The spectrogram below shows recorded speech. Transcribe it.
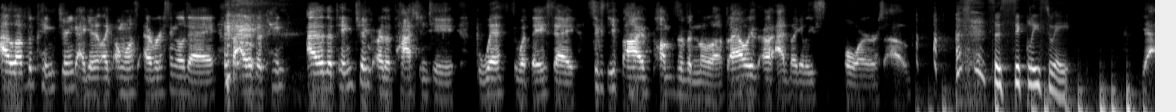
I love the pink drink. I get it like almost every single day. But either the pink, either the pink drink or the passion tea with what they say, sixty-five pumps of vanilla. But I always uh, add like at least four or so. So sickly sweet. Yeah.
